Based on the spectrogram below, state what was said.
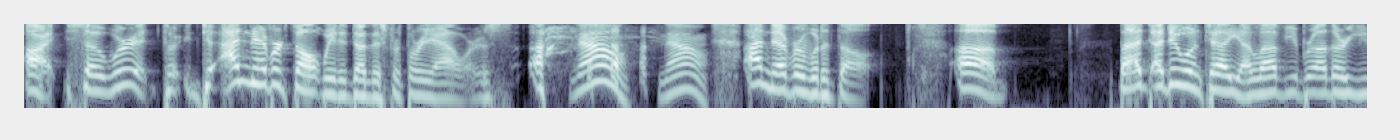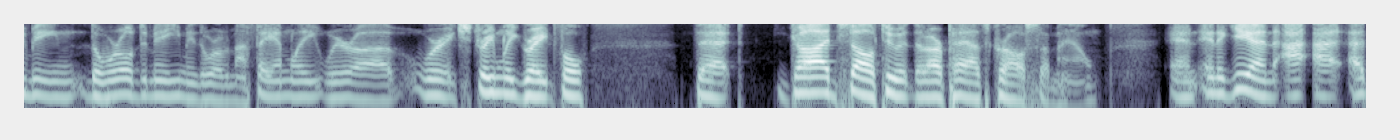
All right, so we're at. Th- I never thought we'd have done this for three hours. No, no. I never would have thought. Um, but I, I do want to tell you, I love you, brother. You mean the world to me. You mean the world to my family. We're uh, we're extremely grateful that God saw to it that our paths crossed somehow. And and again, I, I, I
